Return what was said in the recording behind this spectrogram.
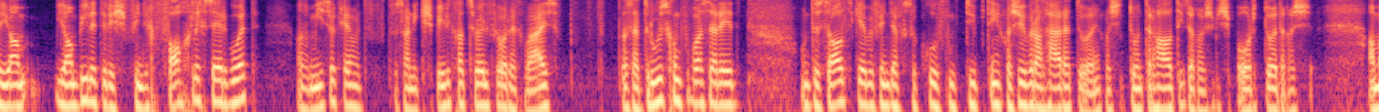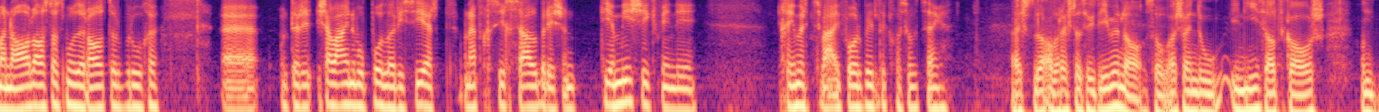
Jan, Jan Billeter ist, finde ich, fachlich sehr gut. Also Eishockey, das habe ich gespielt, zwölf Jahre, ich weiß, dass er rauskommt, von was er redet. Und den Salzgeber finde ich einfach so cool vom Typ, den kannst du überall her tun. Du kannst in die Unterhaltung, du kannst im Sport tun, du kannst an einem Anlass als Moderator brauchen. Äh, und er ist auch einer, der polarisiert und einfach sich selber ist. Und diese Mischung finde ich, ich habe immer zwei Vorbilder, sozusagen. Hast du, aber hast du das heute immer noch? So, weißt, wenn du in Einsatz gehst und,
